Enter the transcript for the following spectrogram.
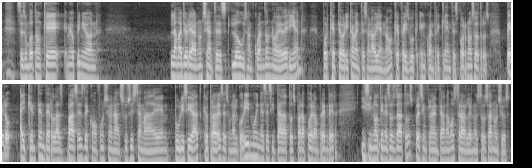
Este es un botón que, en mi opinión, la mayoría de anunciantes lo usan cuando no deberían porque teóricamente suena bien, ¿no? Que Facebook encuentre clientes por nosotros, pero hay que entender las bases de cómo funciona su sistema de publicidad, que otra vez es un algoritmo y necesita datos para poder aprender, y si no tiene esos datos, pues simplemente van a mostrarle nuestros anuncios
